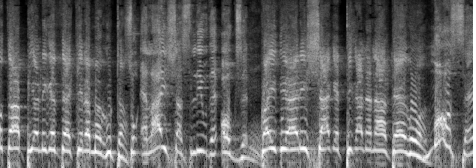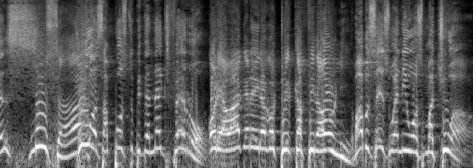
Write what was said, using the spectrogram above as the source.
ũthambio nĩgetha ekĩre maguta So Elisha slew the oxen. kwa hivyo elisha agĩtigana na ndegwa Moses, musa who was supposed to be the next Pharaoh, ũrĩa wagĩrĩire gũtuĩka firaũni the Bible says when he was mature,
